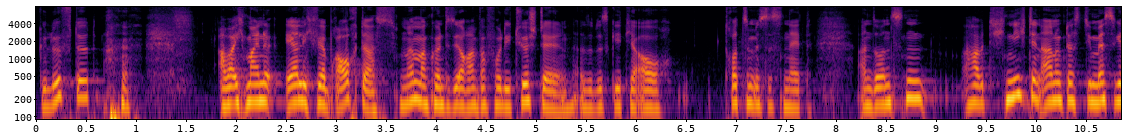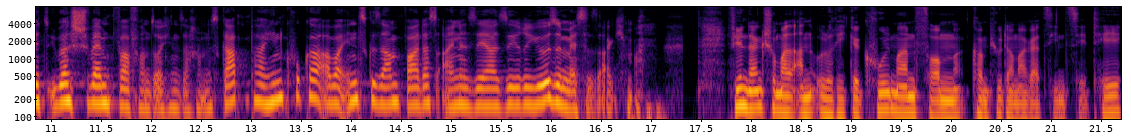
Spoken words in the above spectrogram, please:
gelüftet. Aber ich meine, ehrlich, wer braucht das? Ne? Man könnte sie auch einfach vor die Tür stellen. Also das geht ja auch. Trotzdem ist es nett. Ansonsten hatte ich nicht den Eindruck, dass die Messe jetzt überschwemmt war von solchen Sachen. Es gab ein paar Hingucker, aber insgesamt war das eine sehr seriöse Messe, sage ich mal. Vielen Dank schon mal an Ulrike Kuhlmann vom Computermagazin CT.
